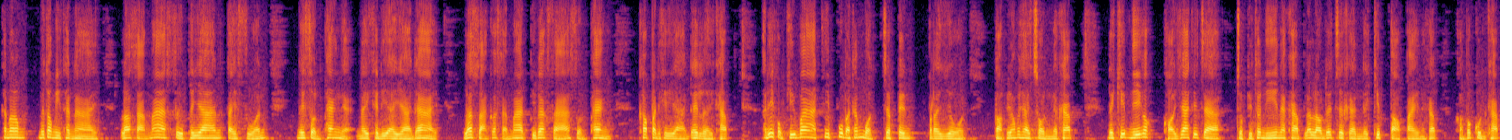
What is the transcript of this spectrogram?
ถ้าไม่ต้องไม่ต้องมีทนาย เราสามารถสืบพยานไต่สวนในส่วนแพ่งเนี่ยในคดีอาญาได้ แล้วศาลก็สามารถพิพากษาส่วนแพ่งเข้าไปในคดีอาญาได้เลยครับ อันนี้ผมคิดว่าที่พูดมาทั้งหมดจะเป็นประโยชน์ต่อพี่น้องประชาชนนะครับ ในคลิปนี้ก็ขออนุญาตที่จะจบเพียงเท่านี้นะครับ แล้วเราได้เจอกันในคลิปต่อไปนะครับ ขอบพระคุณครับ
